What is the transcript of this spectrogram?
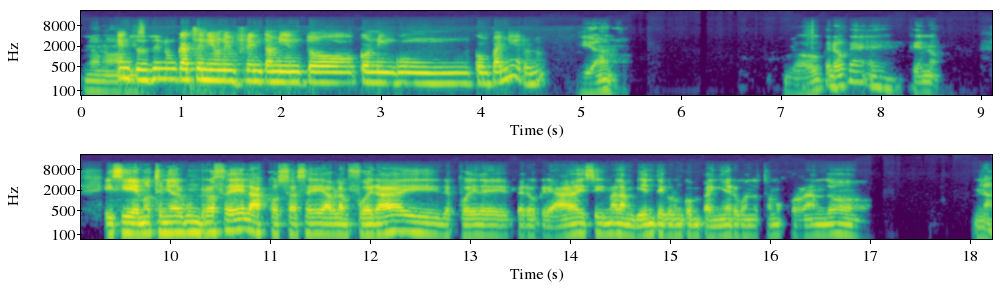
No, no, Entonces nunca has tenido un enfrentamiento con ningún compañero, ¿no? Yo no. Yo creo que, que, no. Y si hemos tenido algún roce, las cosas se hablan fuera y después de. Pero crear ese mal ambiente con un compañero cuando estamos corrando. No.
